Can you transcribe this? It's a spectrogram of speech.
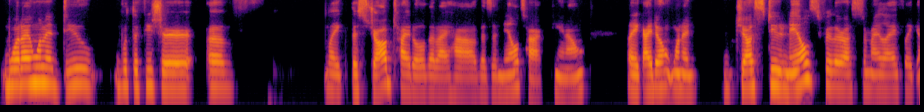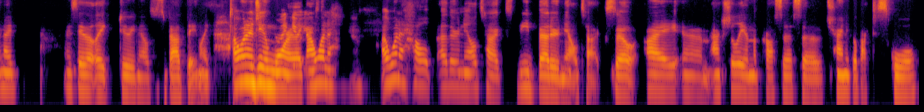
what I want to do with the future of like this job title that I have as a nail tech, you know? Like I don't want to just do nails for the rest of my life. Like, and I, I say that like doing nails is a bad thing. Like I want to do more. I like I want to, I want to help other nail techs be better nail techs. So I am actually in the process of trying to go back to school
